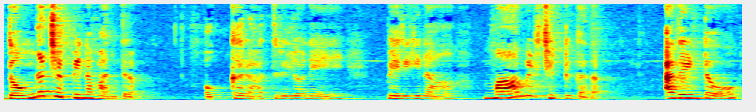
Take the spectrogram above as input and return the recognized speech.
దొంగ చెప్పిన మంత్రం. ఒక్క రాత్రిలోనే పెరిగిన మామిడి చెట్టు కథ. అదేంటో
